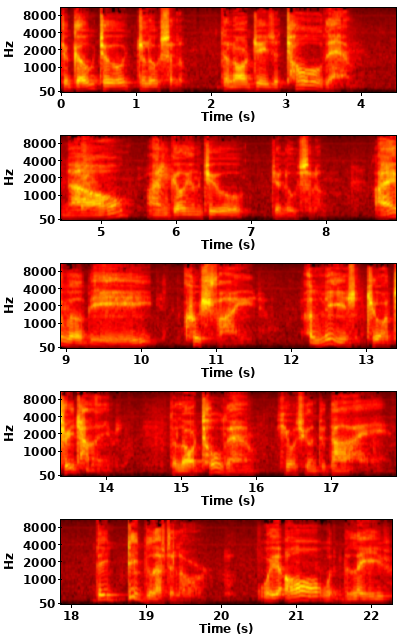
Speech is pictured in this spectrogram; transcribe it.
to go to Jerusalem. the Lord Jesus told them, now I'm going to Jerusalem. I will be crucified at least two or three times. The Lord told them he was going to die. They did love the Lord. We all would believe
